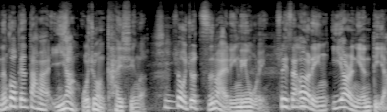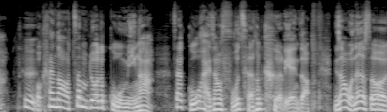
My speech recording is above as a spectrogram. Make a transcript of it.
能够跟大盘一样，我就很开心了。所以我就只买零零五零。所以在二零一二年底啊，我看到这么多的股民啊，在股海上浮沉，很可怜，你知道？你知道我那个时候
